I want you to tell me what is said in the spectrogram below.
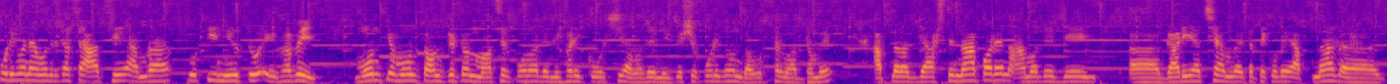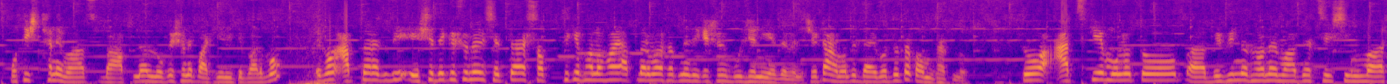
পরিমাণে আমাদের কাছে আছে। আমরা প্রতিনিয়ত এইভাবেই মনকে মন, টনকে টন মাছের পোনা ডেলিভারি করছি আমাদের নিজস্ব পরিবহন ব্যবস্থার মাধ্যমে। আপনারা যদি আসতে না পারেন, আমাদের যেই গাড়ি আছে, আমরা এটাতে করে আপনার প্রতিষ্ঠানে মাছ বা আপনার লোকেশনে পাঠিয়ে দিতে পারব। এবং আপনারা যদি এসে দেখে শুনেন, সেটা সব থেকে ভালো হয়, আপনার মাছ আপনি দেখে শুনে বুঝে নিয়ে যাবেন। সেটা আমাদের দায়বদ্ধতা কম থাকল। তো আজকে মূলত বিভিন্ন ধরনের মাছ যাচ্ছে শিং মাছ,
